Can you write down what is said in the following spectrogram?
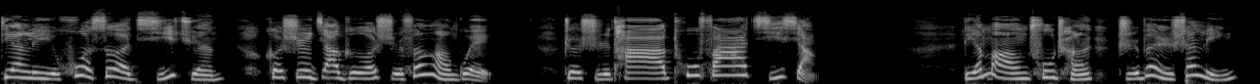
店里货色齐全，可是价格十分昂贵。这时，他突发奇想，连忙出城，直奔山林。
